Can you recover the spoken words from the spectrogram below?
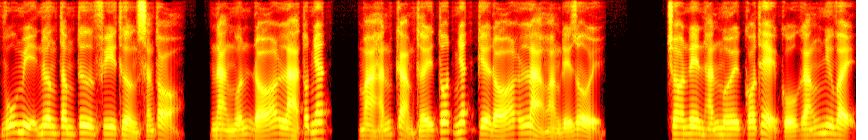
Vũ Mị Nương tâm tư phi thường sáng tỏ, nàng muốn đó là tốt nhất, mà hắn cảm thấy tốt nhất kia đó là hoàng đế rồi. Cho nên hắn mới có thể cố gắng như vậy,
